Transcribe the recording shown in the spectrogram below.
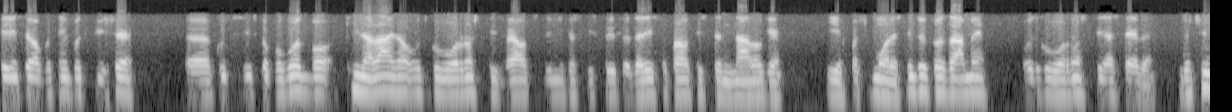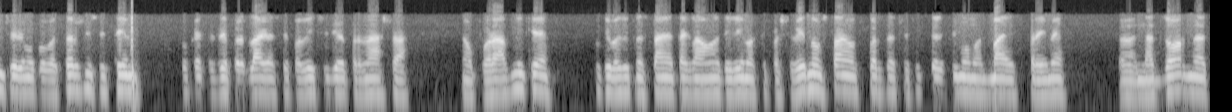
ki se pa potem podpiše uh, koncesijsko pogodbo, ki nalaga odgovornost izvajalcev dimnikarskih storitev, da res opravi tiste naloge, ki jih pač mora. S tem tudi vzame odgovornosti na sebe. Dočim, če gremo pa v tržni sistem, to, kar se zdaj predlaga, se pa večji del prenaša na uporabnike. Tukaj pa tudi nastane ta glavna dilema, ki pa še vedno ostane odprta, če tudi recimo mandmaj sprejme eh, nadzor nad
